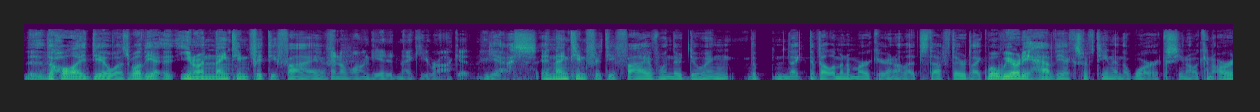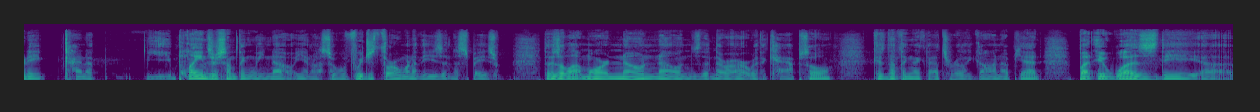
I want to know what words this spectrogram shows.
the, the whole idea was well, the you know in 1955, an elongated Nike rocket. Yes, in 1955 when they're doing the like development of Mercury and all that stuff, they're like, well, we already have the X-15 in the works. You know, it can already kind of planes are something we know, you know. So if we just throw one of these into space, there's a lot more known knowns than there are with a capsule because nothing like that's really gone up yet. But it was the uh,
